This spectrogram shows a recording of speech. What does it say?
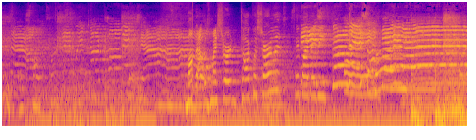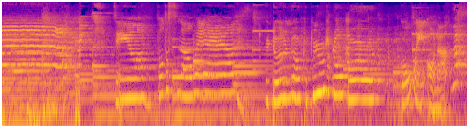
That is excellent advice. Mom, that was my short talk with Charlotte. Say bye, baby. Do you want to build a snowman? It doesn't have to be a snowman. Go away, Anna.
